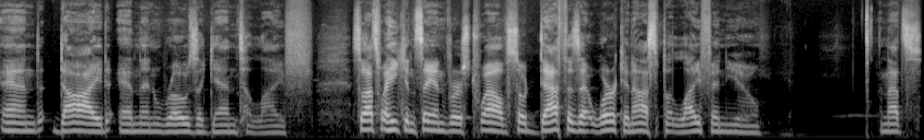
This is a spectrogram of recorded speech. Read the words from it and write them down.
and died and then rose again to life. So that's why he can say in verse 12, so death is at work in us, but life in you. And that's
